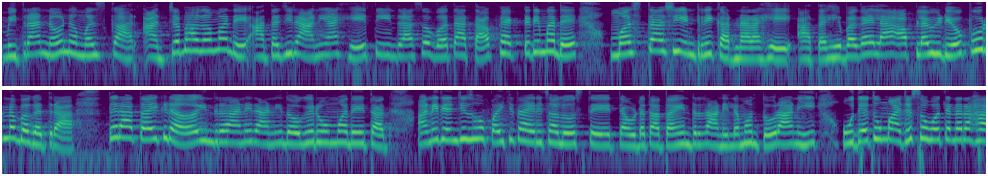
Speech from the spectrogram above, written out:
मित्रांनो नमस्कार. आजच्या भागामध्ये आता जी राणी आहे. ती इंद्रासोबत आता फॅक्टरीमध्ये मस्त अशी एंट्री करणार आहे. आता हे बघायला आपला व्हिडिओ पूर्ण बघत राहा. तर आता इकडं इंद्र आणि राणी दोघे रूममध्ये येतात. आणि त्यांची झोपायची तयारी चालू असते. तेवढ्यात आता इंद्र राणीला म्हणतो राणी उद्या तू माझ्यासोबत येणार हा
